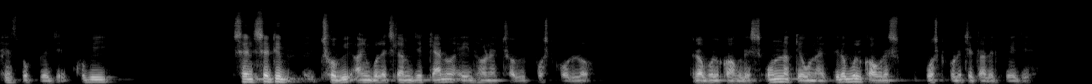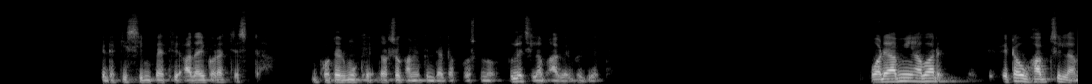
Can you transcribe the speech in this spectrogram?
ফেসবুক পেজে খুবই সেন্সিটিভ ছবি, আমি বলেছিলাম যে কেন এই ধরনের ছবি পোস্ট করল তৃণমূল কংগ্রেস? অন্য কেউ নয়, তৃণমূল কংগ্রেস পোস্ট করেছে তাদের পেজে এটা কি সিম্প্যাথি আদায় করার চেষ্টা? ভোটের মুখে? দর্শক, আমি কিন্তু একটা প্রশ্ন তুলেছিলাম আগের ভিডিওতে। পরে আমি আবার এটাও ভাবছিলাম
